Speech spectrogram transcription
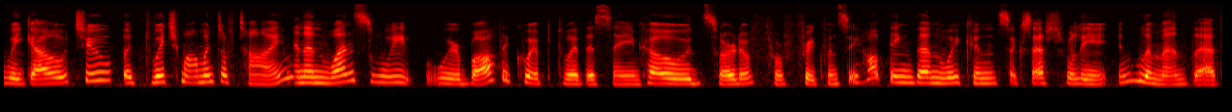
we go to at which moment of time. And then once we, we're both equipped with the same code sort of for frequency hopping, then we can successfully implement that.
